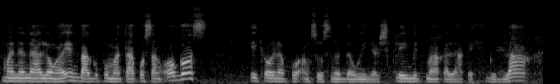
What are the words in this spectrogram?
mananalo ngayon bago po matapos ang August. Ikaw na po ang susunod na winners. Claim it mga kalaki. Good luck!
